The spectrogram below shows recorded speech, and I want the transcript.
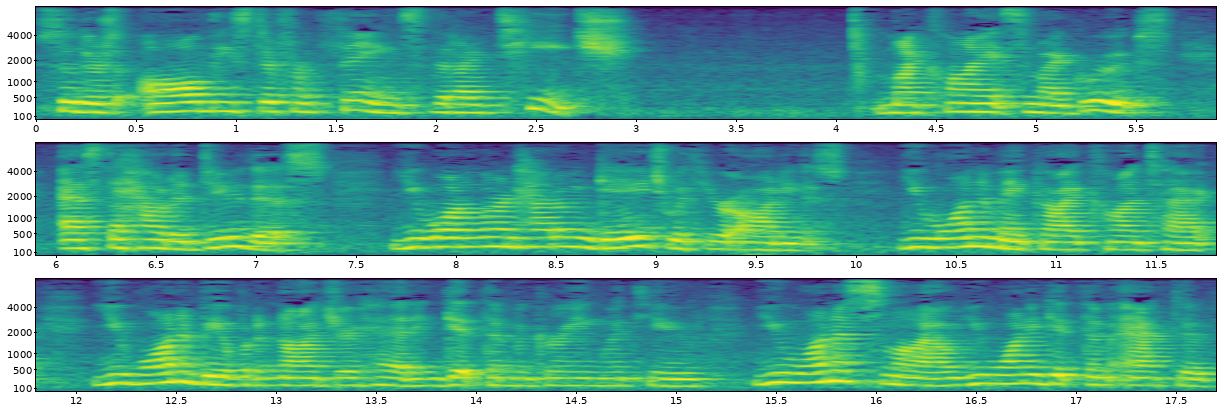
So there's all these different things that i teach my clients and my groups as to how to do this. You want to learn how to engage with your audience. You want to make eye contact. You want to be able to nod your head and get them agreeing with you. You want to smile. You want to get them active.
